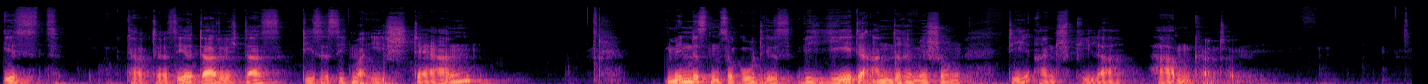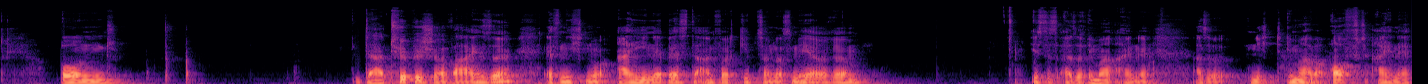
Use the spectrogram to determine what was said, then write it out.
ist charakterisiert dadurch, dass dieses Sigma i Stern mindestens so gut ist wie jede andere Mischung, die ein Spieler haben könnte. Und da typischerweise es nicht nur eine beste Antwort gibt, sondern es mehrere, ist es also immer eine, also nicht immer, aber oft eine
